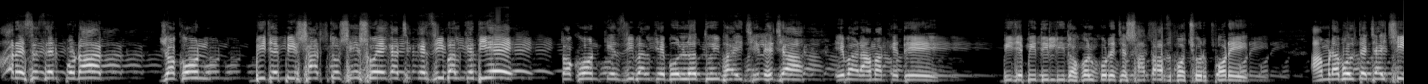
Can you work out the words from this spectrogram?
আর এর প্রোডাক্ট যখন বিজেপির স্বার্থ শেষ হয়ে গেছে কেজরিওয়ালকে দিয়ে তখন কেজরিওয়ালকে বলল, তুই ভাই ছেলে যা, এবার আমাকে দে। বিজেপি দিল্লি দখল করেছে সাতাশ বছর পরে। আমরা বলতে চাইছি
